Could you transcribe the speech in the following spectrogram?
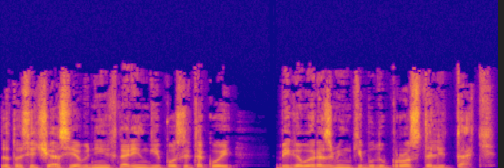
Зато сейчас я в них на ринге после такой беговой разминки буду просто летать.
